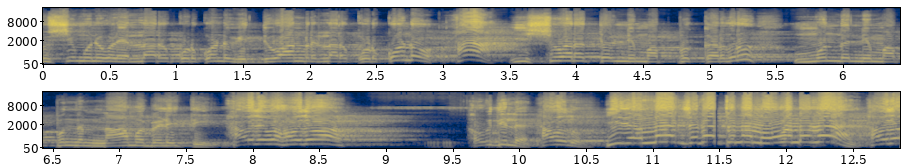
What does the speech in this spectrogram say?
ಋಷಿ ಮುನಿಗಳು ಎಲ್ಲರೂ ಕೂಡ್ಕೊಂಡು ವಿದ್ವಾನ್ರು ಎಲ್ಲರೂ ಕೂಡ್ಕೊಂಡು ಹಾ. ಈಶ್ವರ ತಿಳಿ ನಿಮ್ಮ ಅಪ್ಪ ಕರೆದ್ರು ಮುಂದೆ ನಿಮ್ಮ ಅಪ್ಪನ ನಾಮ ಬೆಳಿತಿ. ಹೌದು ಹೌದು. ಹೌದಿಲ್ಲ. ಹೌದು. ಇದೆಲ್ಲ ಜಗತ್ತು ನಮ್ಮ ಹೌದು.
